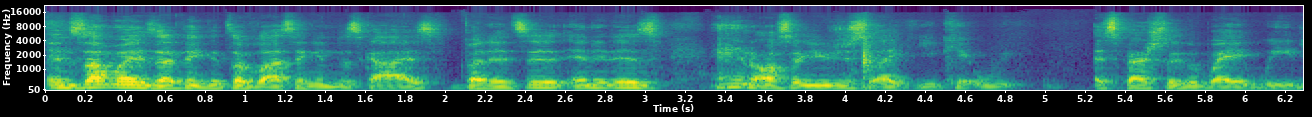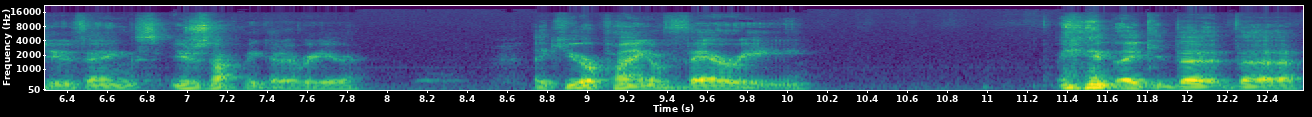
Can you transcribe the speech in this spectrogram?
in some ways, I think it's a blessing in disguise. But it's a, and it is, and also you're just like you can't. We, especially the way we do things, you're just not gonna be good every year. Like you are playing a very. like the the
